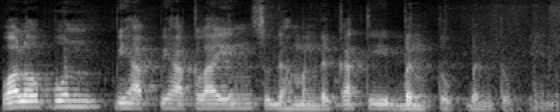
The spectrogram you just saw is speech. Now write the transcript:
walaupun pihak-pihak lain sudah mendekati bentuk-bentuk ini.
